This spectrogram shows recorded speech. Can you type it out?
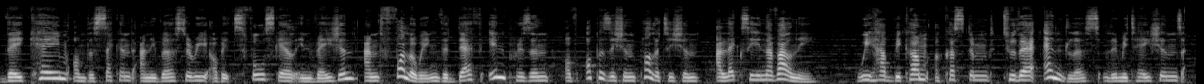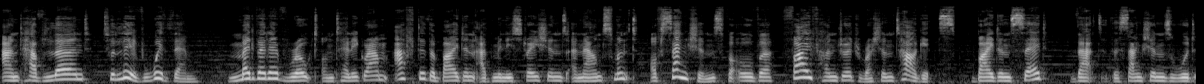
They came on the second anniversary of its full scale invasion and following the death in prison of opposition politician Alexei Navalny. We have become accustomed to their endless limitations and have learned to live with them. Medvedev wrote on Telegram after the Biden administration's announcement of sanctions for over 500 Russian targets. Biden said that the sanctions would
